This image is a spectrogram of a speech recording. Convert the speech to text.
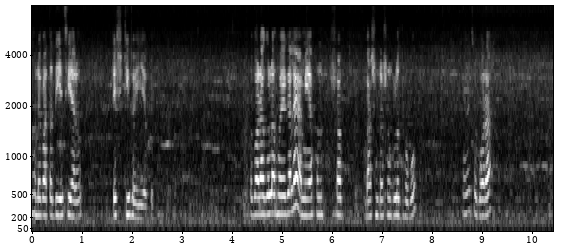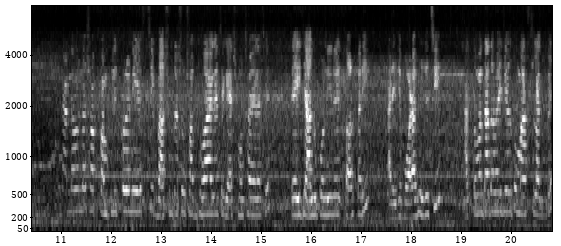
ধনে পাতা দিয়েছি আরও টেস্টি হয়ে যাবে। তো বড়াগুলো হয়ে গেলে আমি এখন সব বাসন টাসনগুলো ধোবো। ঠিক আছে, বড়া। রান্নাবান্না সব কমপ্লিট করে নিয়ে এসেছি। বাসন টাসন সব ধোয়া হয়ে গেছে, গ্যাস মোছা হয়ে গেছে। তো এই যে আলু পনিরের তরকারি আর এই যে বড়া ভেজেছি। আর তোমার দাদা ভাই যেহেতু মাছ লাগবে,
